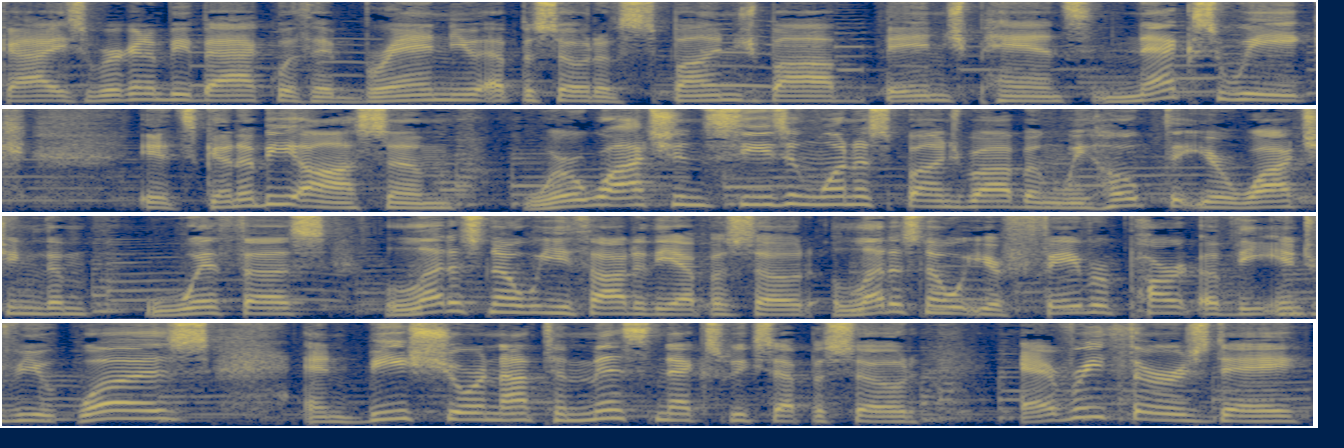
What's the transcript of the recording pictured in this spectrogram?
Guys, we're going to be back with a brand new episode of SpongeBob Binge Pants next week. It's going to be awesome. We're watching season one of SpongeBob, and we hope that you're watching them with us. Let us know what you thought of the episode. Let us know what your favorite part of the interview was, and be sure not to miss next week's episode. Every Thursday,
